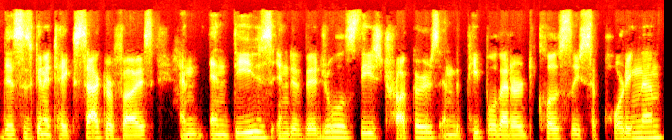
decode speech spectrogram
this is going to take sacrifice and and these individuals these truckers and the people that are closely supporting them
